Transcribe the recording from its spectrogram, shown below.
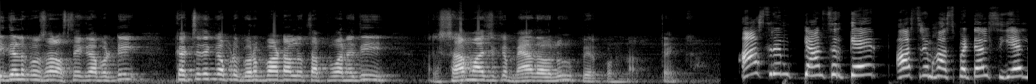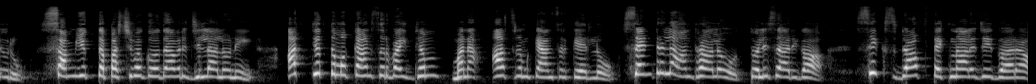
ఐదేళ్ళకు ఒకసారి వస్తాయి కాబట్టి ఖచ్చితంగా అప్పుడు గుణపాఠాలు తప్పు అనేది సామాజిక మేధావులు పేర్కొంటున్నారు. Thank you Ashram cancer care Ashram hospitals Eluru సంయుక్త పశ్చిమ గోదావరి జిల్లాలోని అత్యుత్తమ క్యాన్సర్ వైద్యం మన ఆశ్రమ్ క్యాన్సర్ కేర్లో సెంట్రల్ ఆంధ్రాలో తొలిసారిగా సిక్స్ డాఫ్ టెక్నాలజీ ద్వారా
